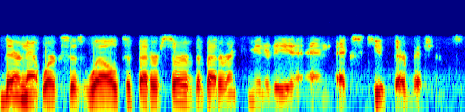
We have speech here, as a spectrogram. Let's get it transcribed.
their networks as well to better serve the veteran community and execute their missions.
